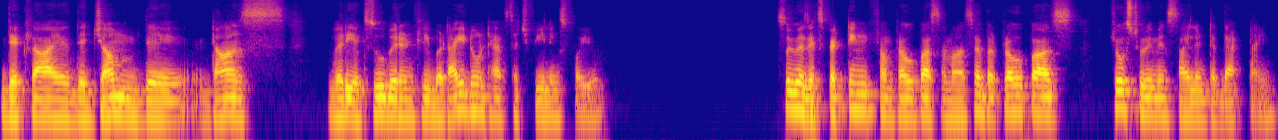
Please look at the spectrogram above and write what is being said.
they cry, they jump, they dance very exuberantly, but I don't have such feelings for you. So he was expecting from Prabhupada some answer, but Prabhupada chose to remain silent at that time.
